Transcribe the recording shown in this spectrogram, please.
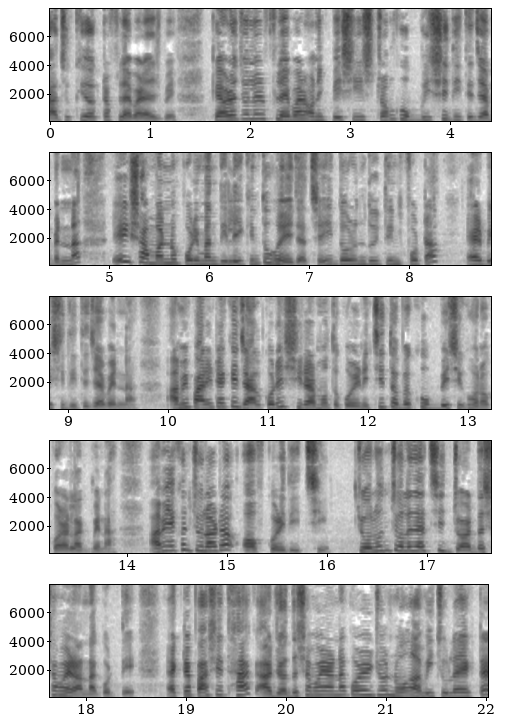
রাজকীয় একটা ফ্লেভার আসবে। কেওড়া জলের ফ্লেভার অনেক বেশি স্ট্রং খুব বেশি দিতে যাবেন না। এই সামান্য পরিমাণ দিলেই কিন্তু হয়ে যাচ্ছে। এই ধরুন দুই তিন ফোঁটা, এর বেশি দিতে যাবেন না। আমি পানিটাকে জাল করে শিরার মতো করে নিচ্ছি, তবে খুব বেশি ঘন করা লাগবে না। আমি এখন চুলাটা অফ করে দিচ্ছি। চলুন চলে যাচ্ছি জর্দা সময় রান্না করতে। একটা পাশে থাক আর জর্দা সময় রান্না করার জন্য আমি চুলায় একটা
